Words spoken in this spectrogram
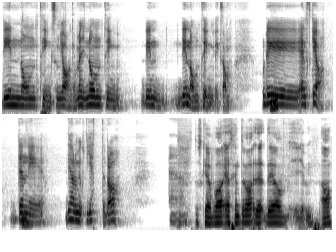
det är någonting som jagar mig. Någonting, det är, det är någonting liksom. Och det älskar jag. Den är, det har de gjort jättebra. Eh, Då ska jag vara, jag ska inte vara, det, det jag, ja,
